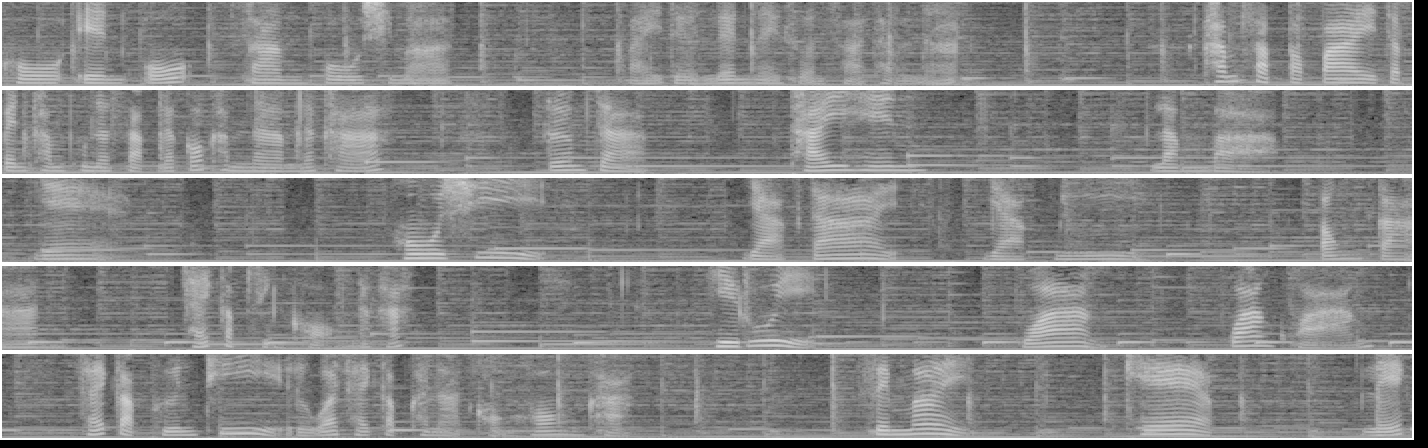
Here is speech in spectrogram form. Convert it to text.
公園を散歩します ไปเดินเล่นในสวนสาธารณะคำศัพท์ต่อไปจะเป็นคำคุณศัพท์และก็คำนามนะคะ เริ่มจากไทเฮนลำบาก แย่ ชิ อยากได้ อยากมี ต้องการ ใช้กับสิ่งของนะคะฮิรุยว่าง กว้างขวาง ใช้กับพื้นที่หรือว่าใช้กับขนาดของห้องค่ะ เซมไมแคบ เล็ก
